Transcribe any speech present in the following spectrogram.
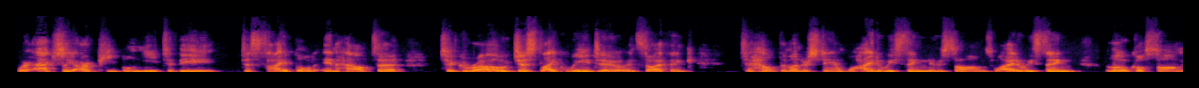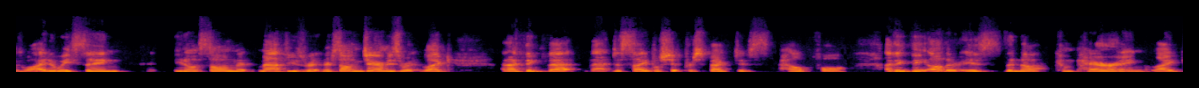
Where actually our people need to be discipled in how to to grow, just like we do. And so I think to help them understand why do we sing new songs? Why do we sing local songs? Why do we sing, you know, a song that Matthew's written or song Jeremy's written? Like, and I think that that discipleship perspective is helpful. I think the other is the not comparing. Like,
